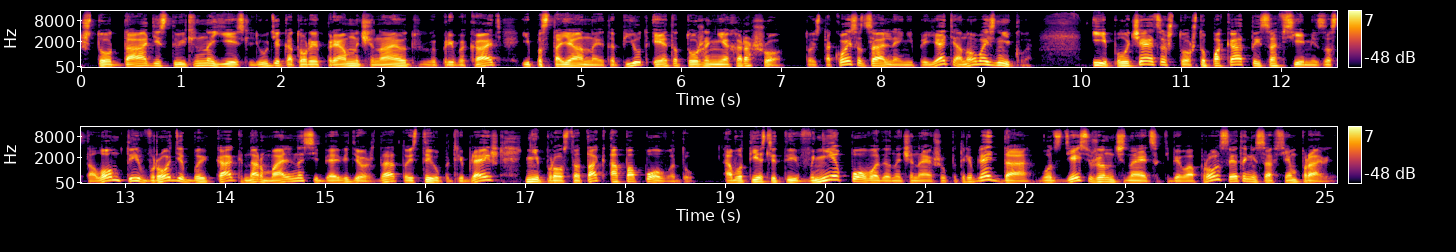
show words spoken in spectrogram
что да, действительно есть люди, которые прям начинают привыкать и постоянно это пьют, и это тоже нехорошо. То есть такое социальное неприятие, оно возникло. И получается что? Что пока ты со всеми за столом, ты вроде бы как нормально себя ведешь, да? То есть ты употребляешь не просто так, а по поводу. А вот если ты вне повода начинаешь употреблять, да, вот здесь уже начинается к тебе вопрос, и это не совсем правильно.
